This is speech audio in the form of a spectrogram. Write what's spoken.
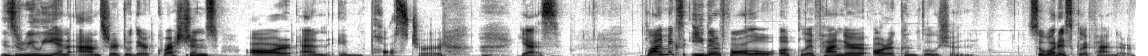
is really an answer to their questions or an imposter. yes. Climax either follow a cliffhanger or a conclusion. So, what is cliffhanger?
